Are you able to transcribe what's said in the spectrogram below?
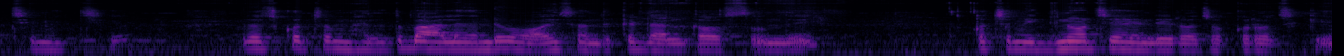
పచ్చిమిర్చి. ఈరోజు కొంచెం హెల్త్ బాగాలేదండి వాయిస్ అందుకే డల్గా వస్తుంది. కొంచెం ఇగ్నోర్ చేయండి ఈరోజు ఒక్క రోజుకి.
